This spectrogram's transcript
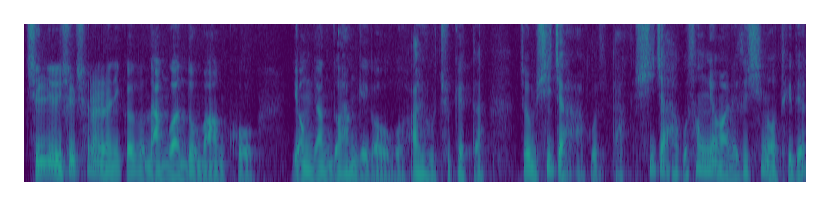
진리를 실천하려니까 또 난관도 많고 역량도 한계가 오고 아유 죽겠다. 좀 쉬자 하고 딱 쉬자 하고 성령 안에서 쉬면 어떻게 돼요?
